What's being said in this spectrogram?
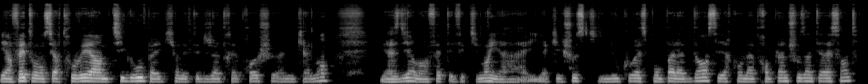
Et en fait, on s'est retrouvé à un petit groupe avec qui on était déjà très proches euh, amicalement, mais à se dire, mais en fait, effectivement, il y a, y a, quelque chose qui nous correspond pas là-dedans, c'est-à-dire qu'on apprend plein de choses intéressantes,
